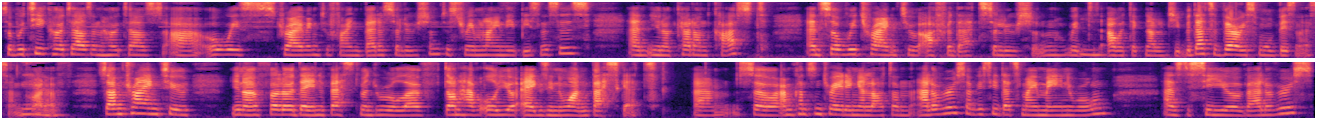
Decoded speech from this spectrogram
So boutique hotels and hotels are always striving to find better solution to streamline their businesses and, you know, cut on cost. And so we're trying to offer that solution with mm. our technology, but that's a very small business I'm yeah. part of. So I'm trying to you know, follow the investment rule of don't have all your eggs in one basket. Um, so I'm concentrating a lot on Alloverse. Obviously, that's my main role as the CEO of Alloverse.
